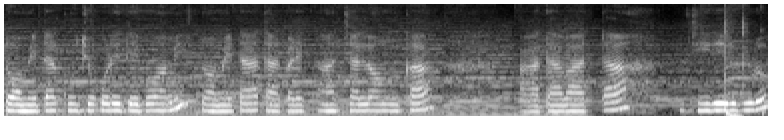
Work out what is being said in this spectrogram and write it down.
টমেটো কুচো করে দেব আমি। টমেটো, তারপরে কাঁচা লঙ্কা, আদা বাটা, জিরের গুঁড়ো,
